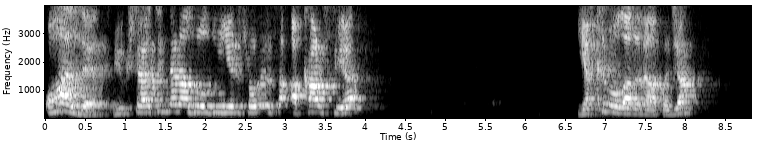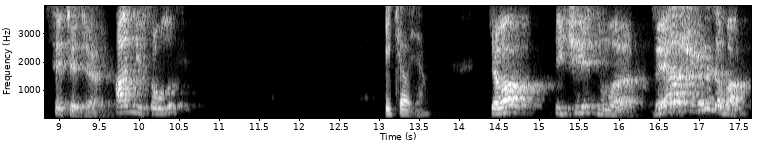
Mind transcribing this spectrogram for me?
O halde yükseltinin en az olduğu yeri soruyorsa akarsuya yakın olanı ne yapacağım? Seçeceğim. Hangisi olur? 2 hocam. Cevap 2 numara. Veya şöyle de bak,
